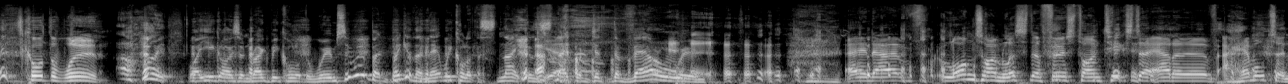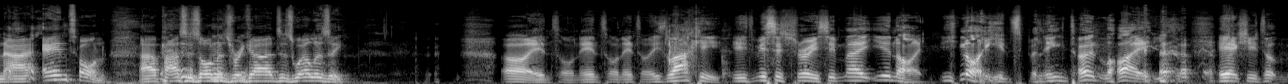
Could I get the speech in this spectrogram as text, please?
It's called the worm. oh, well, you guys in rugby call it the worm. See, we're a bit bigger than that. We call it the snake because the snake would just devour a worm. And uh, long time listener, first time texter out of Hamilton, uh, Anton, uh, passes on his regards as well, is he? Oh, Anton, Anton, Anton. He's lucky. He's messaged through. He said, mate, you're not, you're not head spinning. Don't lie. he actually took them.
